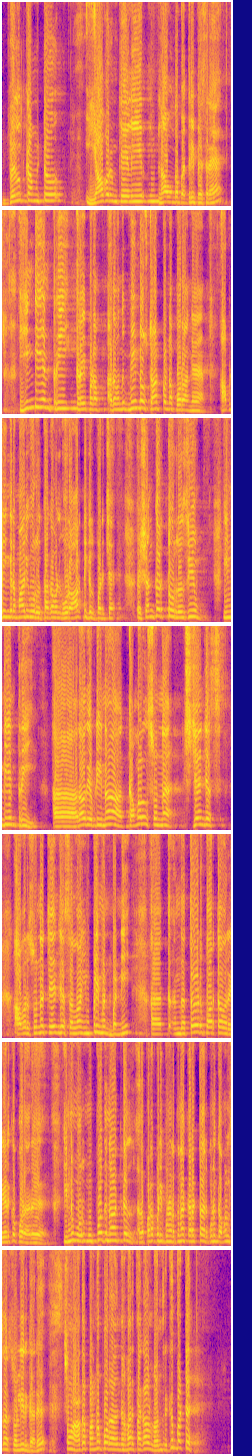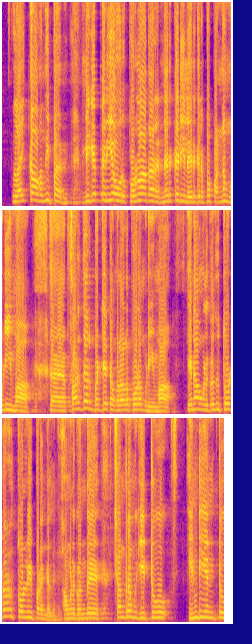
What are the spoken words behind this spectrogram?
Welcome to யாவரும் கேளீர். நான் உங்க பத்ரி பேசுறேன். இந்தியன் த்ரீ திரைப்படம் அதை வந்து மீண்டும் ஸ்டார்ட் பண்ண போறாங்க. அப்படிங்கிற மாதிரி ஒரு தகவல் ஒரு ஆர்டிகல் படித்தேன் Shankar to resume Indian three அதாவது எப்படின்னா கமல் சொன்ன சேஞ்சஸ் அவர் சொன்ன சேஞ்சஸ் எல்லாம் இம்ப்ளிமெண்ட் பண்ணி இந்த தேர்ட் பார்ட் அவர் எடுக்க போறாரு. இன்னும் ஒரு முப்பது நாட்கள் அதை படப்பிடிப்பு நடத்தினா கரெக்டா இருக்கும்னு கமல் சார் சொல்லியிருக்காரு. ஸோ அதை பண்ண போறாருங்கிற மாதிரி தகவல் வந்திருக்கு. பட் லைக்கா வந்து இப்ப மிகப்பெரிய ஒரு பொருளாதார நெருக்கடியில இருக்கிறப்ப பண்ண முடியுமா? ஃபர்தர் பட்ஜெட் அவங்களால போட முடியுமா? ஏன்னா அவங்களுக்கு வந்து தொடர் தோல்வி படங்கள் அவங்களுக்கு வந்து சந்திரமுகி டூ இந்தியன் டூ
